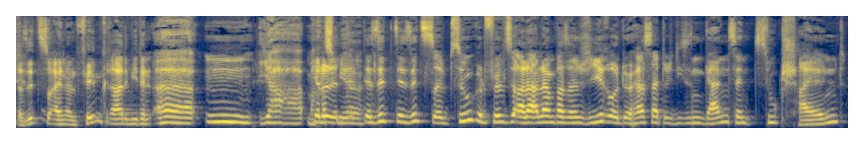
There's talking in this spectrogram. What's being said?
da sitzt so einer im Film gerade wie dann, äh, mh, mm, ja, mach genau, mir. Der, der, sitzt, der sitzt so im Zug und filmt so alle anderen Passagiere und du hörst halt durch diesen ganzen Zug schallend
